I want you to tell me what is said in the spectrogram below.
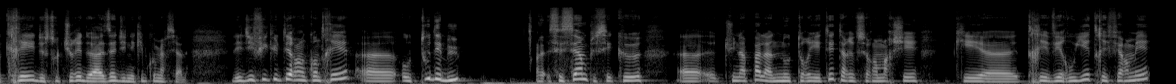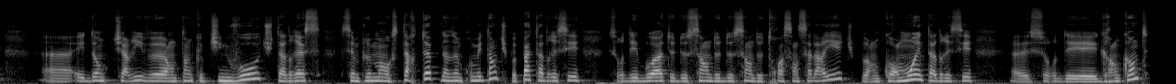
créer, de structurer de A à Z une équipe commerciale. Les difficultés rencontrées au tout début, euh, c'est simple, c'est que euh, tu n'as pas la notoriété, tu arrives sur un marché qui est euh, très verrouillé, très fermé. et donc, tu arrives en tant que petit nouveau, tu t'adresses simplement aux startups dans un premier temps. Tu ne peux pas t'adresser sur des boîtes de 100, de 200, de 300 salariés. Tu peux encore moins t'adresser sur des grands comptes.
